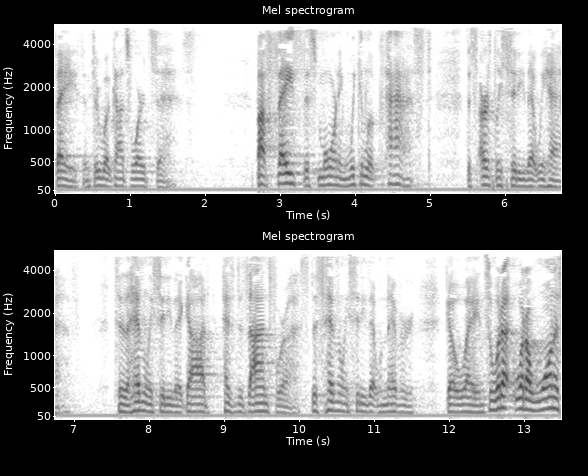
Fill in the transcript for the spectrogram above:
faith and through what God's Word says. By faith this morning, we can look past this earthly city that we have to the heavenly city that God has designed for us, this heavenly city that will never go away. And so, what I, what I want us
